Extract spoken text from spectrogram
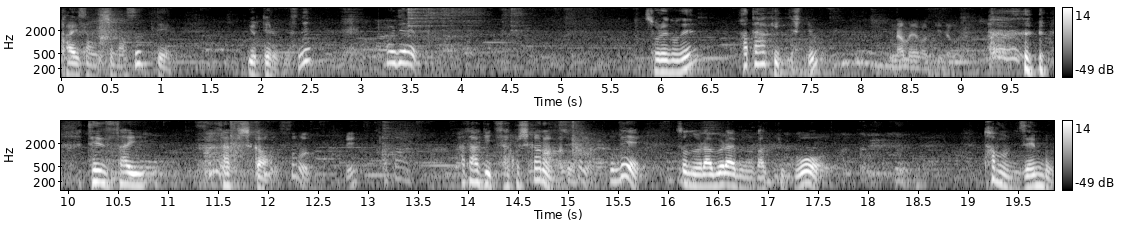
解散しますって言ってるんですね。それでそれのね畑明って知ってる？名前は聞いたこと 天才作詞家。ソロえ？畑明って作詞家なんですよ。でその「ラブライブ!」の楽曲を多分全部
